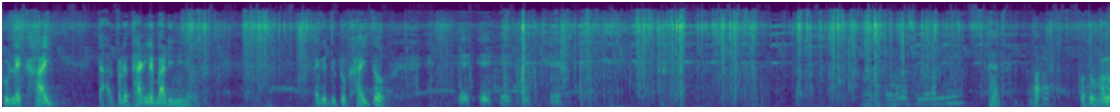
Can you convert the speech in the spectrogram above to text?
খুলে খাই, তারপরে থাকলে বাড়ি নিয়ে যাব। আগে দুটো খাই তো। হ্যাঁ? কত ভালো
